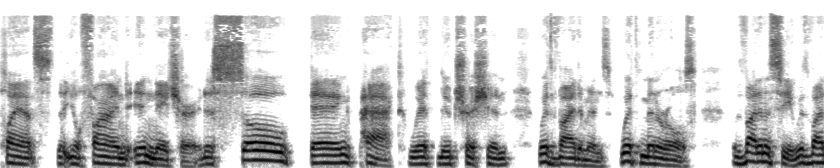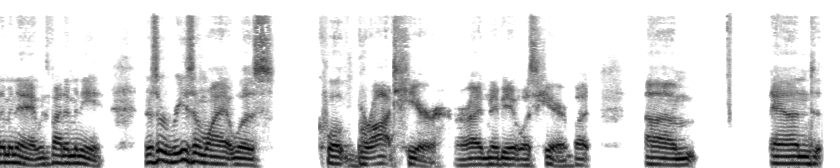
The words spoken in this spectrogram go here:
plants that you'll find in nature. It is so dang packed with nutrition, with vitamins, with minerals, with vitamin C, with vitamin A, with vitamin E. There's a reason why it was quote brought here all right? Maybe it was here but um and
